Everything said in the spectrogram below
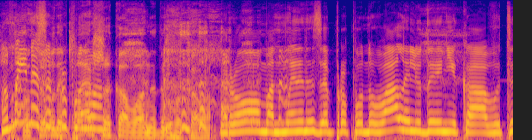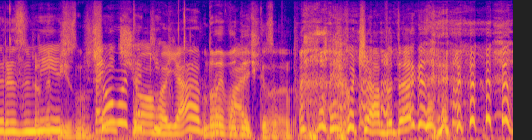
А ми не Це буде запропонували. перша кава, а не друга кава. Роман, ми не запропонували людині каву. Ти розумієш? пізно. Та Що ми нічого, такі? я Ну давай водички запропонуй. Хоча б так. У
